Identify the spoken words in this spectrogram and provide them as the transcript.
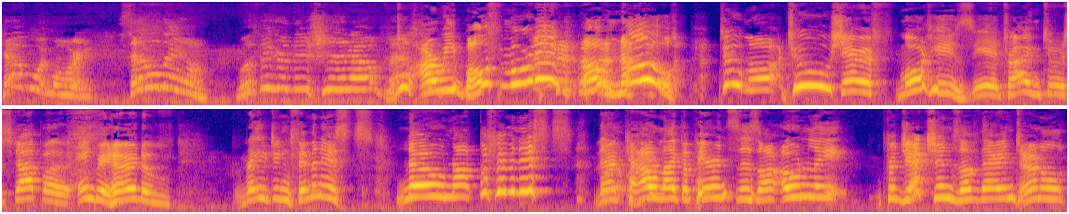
Cowboy Morty. Settle down. We'll figure this shit out. Do, are we both Morty? Oh no! Two more, two Sheriff Mortys eh, trying to stop a angry herd of raging feminists. No, not the feminists. Their Well, cow-like appearances are only projections of their internal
